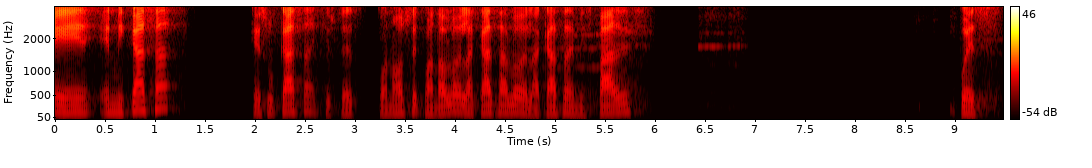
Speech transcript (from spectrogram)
Eh, en mi casa, que es su casa, que usted conoce, cuando hablo de la casa, hablo de la casa de mis padres. pues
